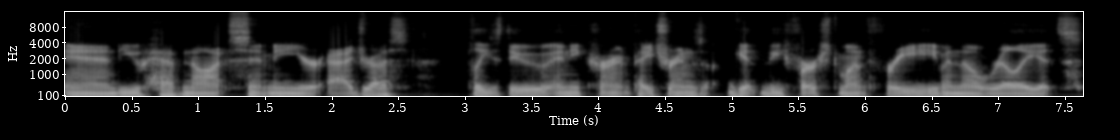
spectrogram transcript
and you have not sent me your address, please do. Any current patrons get the first month free, even though really it's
